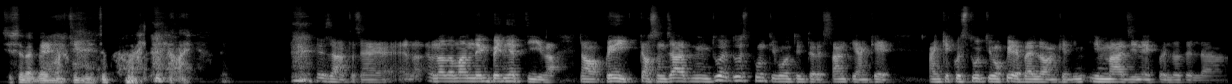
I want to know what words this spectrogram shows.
ci sarebbe un argomento per Esatto, cioè, è una domanda impegnativa. No, quindi no, sono già due, due, spunti molto interessanti, anche, anche quest'ultimo qui è bello, anche l'immagine, quello della,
